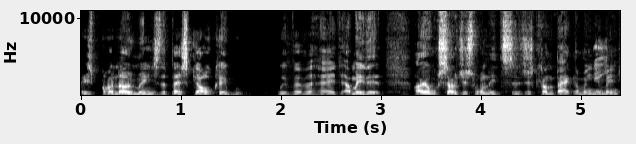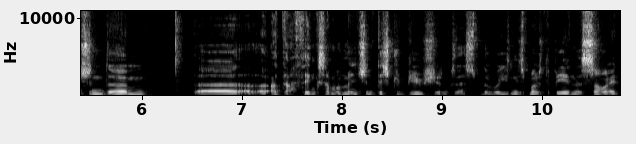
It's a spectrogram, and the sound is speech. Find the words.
he's by no means the best goalkeeper we've ever had. I mean, it, I also just wanted to just come back. I mean, you mentioned, um, uh, I, I, think someone mentioned distribution because that's the reason he's supposed to be in the side.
